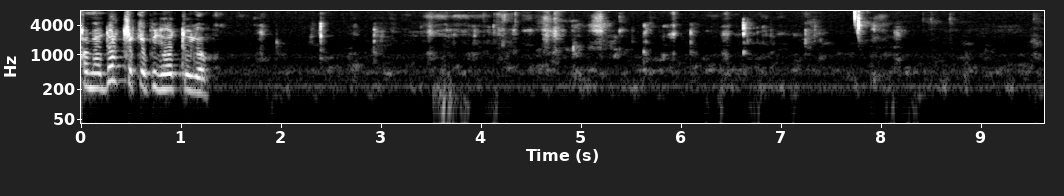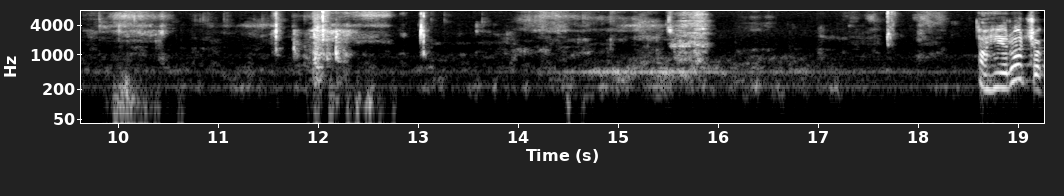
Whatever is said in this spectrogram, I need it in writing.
Помідорчики підготую. Огірочок.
